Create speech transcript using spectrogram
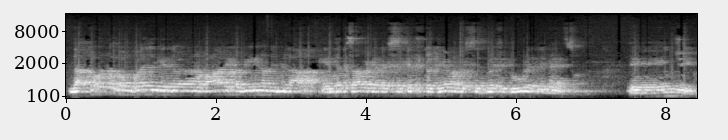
d'accordo con quelli che dovevano fare il Cavino di Milano, che interessava che, che toglievano queste due figure di mezzo eh, in giro,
